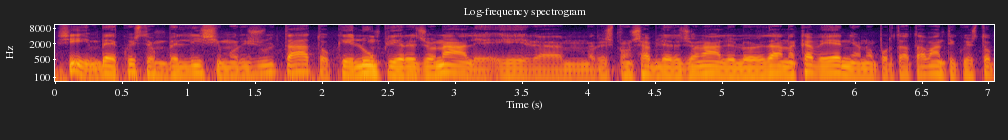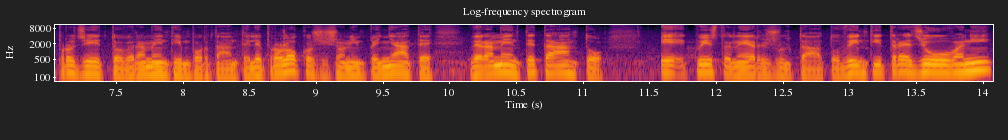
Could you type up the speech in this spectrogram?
Sì, beh, questo è un bellissimo risultato che l'Umpli regionale e la mm, responsabile regionale Loredana Caverni hanno portato avanti questo progetto veramente importante. Le Proloco si sono impegnate veramente tanto e questo ne è il risultato. 23 giovani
